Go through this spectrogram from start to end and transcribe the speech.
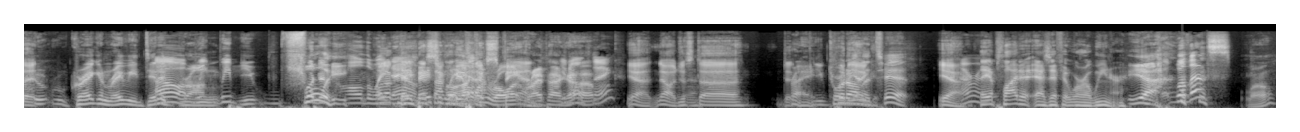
you, hold it. Greg and Ravey did it Oh, we- wrong. we you Put fully. it all the way Well, look, down. they basically Well, I Yeah. roll it right back you don't up. think? Yeah, no, just uh, d- Right. You toward put on end. the tip. Yeah, All right. They applied it as if it were a wiener. Yeah. well, that's Well,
